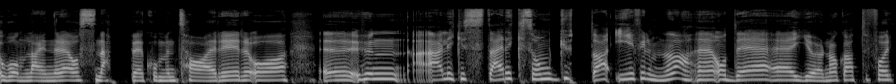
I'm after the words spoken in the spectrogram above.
one-linere og snap-kommentarer. Og hun er like sterk som gutta i filmene, da. og det gjør nok at for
